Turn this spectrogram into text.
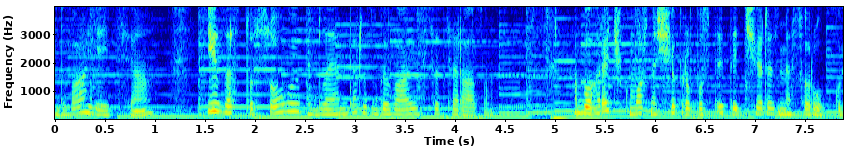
2 яйця і застосовую блендер, збиваю все це разом. Або гречку можна ще пропустити через м'ясорубку.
